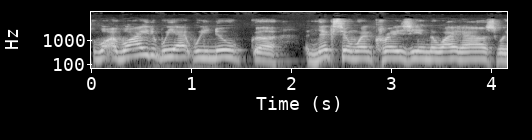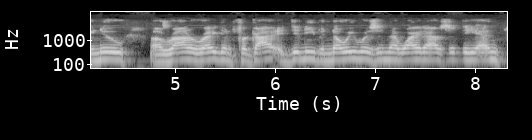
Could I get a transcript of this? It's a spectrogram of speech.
Why, why we we knew uh, Nixon went crazy in the White House. We knew uh, Ronald Reagan forgot, didn't even know he was in the White House at the end.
